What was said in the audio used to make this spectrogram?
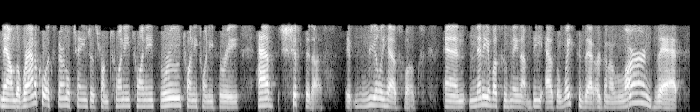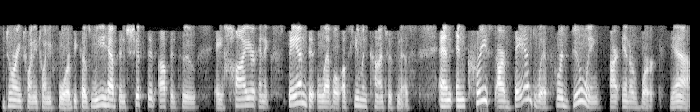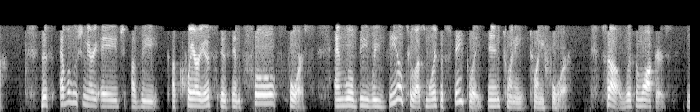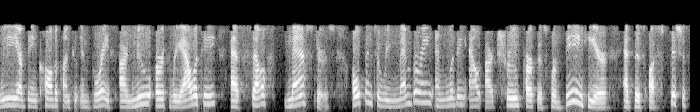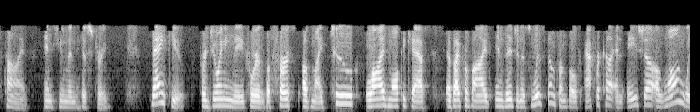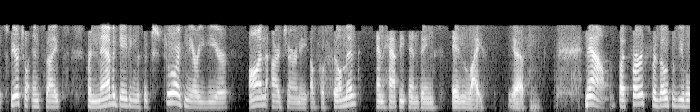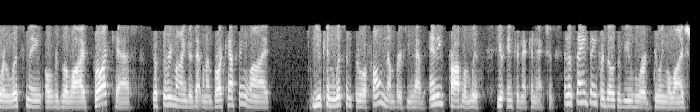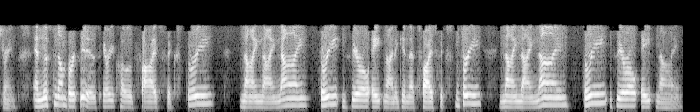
Now, the radical external changes from 2020 through 2023 have shifted us it really has, folks. And many of us who may not be as awake to that are going to learn that during 2024 because we have been shifted up into a higher and expanded level of human consciousness and increased our bandwidth for doing our inner work. Yeah. This evolutionary age of the Aquarius is in full force and will be revealed to us more distinctly in 2024. So, wisdom walkers, we are being called upon to embrace our new earth reality as self-masters, open to remembering and living out our true purpose for being here at this auspicious time in human history. Thank you for joining me for the first of my two live multicasts as I provide indigenous wisdom from both Africa and Asia, along with spiritual insights for navigating this extraordinary year on our journey of fulfillment and happy endings in life. Yes. Now, but first, for those of you who are listening over the live broadcast, just a reminder that when I'm broadcasting live, you can listen through a phone number if you have any problem with your internet connection. And the same thing for those of you who are doing the live stream. And this number is area code 563 999 3089. Again, that's 563 999 3089.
